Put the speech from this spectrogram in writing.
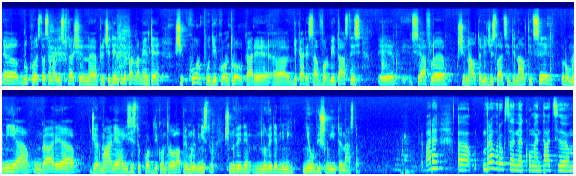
uh, lucrul ăsta s-a mai discutat și în precedentele parlamente și corpul de control care, uh, de care s-a vorbit astăzi se află și în alte legislații din alte țări, România, Ungaria, Germania, există corp de control a primului ministru și nu vedem, nu vedem nimic neobișnuit în asta. Întrebare. Uh, vreau, vă rog, să ne comentați uh,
